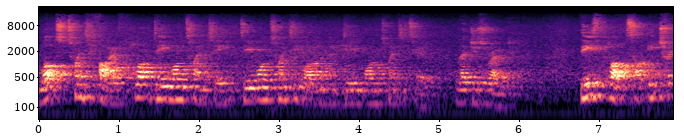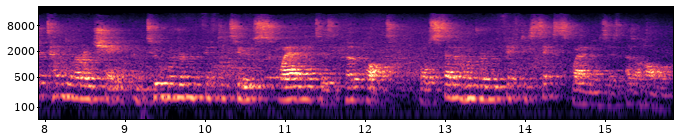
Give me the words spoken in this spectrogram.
Lot 25, plot D120, D121 and D122, Ledges Road. These plots are each rectangular in shape and 252 square metres per plot, or 756 square metres as a whole.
